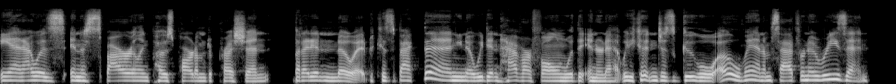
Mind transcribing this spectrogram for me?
And I was in a spiraling postpartum depression but I didn't know it because back then, you know, we didn't have our phone with the internet. We couldn't just Google, oh man, I'm sad for no reason.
